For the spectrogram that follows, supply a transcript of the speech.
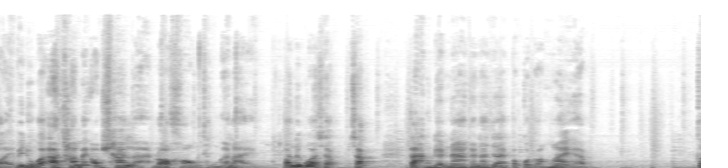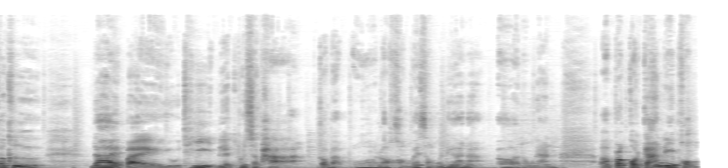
ถอยไปดูว่าอะถ้าไม่ออปชันล่ะรอของถึงเมื่อไหร่ก็นึกว่าแบบสักกลางเดือนหน้าก็น่าจะได้ปรากฏว่าไม่ครับ ก็คือ ได้ไปอยู่ที่เดือนพฤษภา ก็แบบโอ้รอของไป2เดือนอะ่ะเออตรงนั้นปรากฏการณ์นี้ผม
